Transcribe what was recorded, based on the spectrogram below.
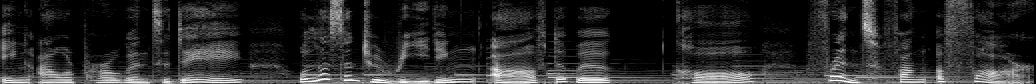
In our program today, we'll listen to reading of the book called Friends from Afar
